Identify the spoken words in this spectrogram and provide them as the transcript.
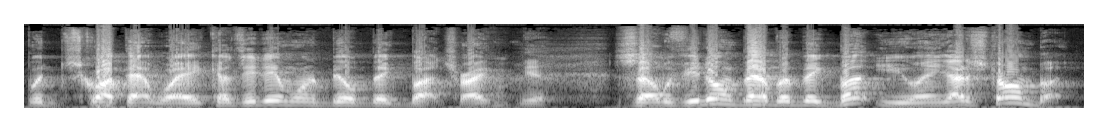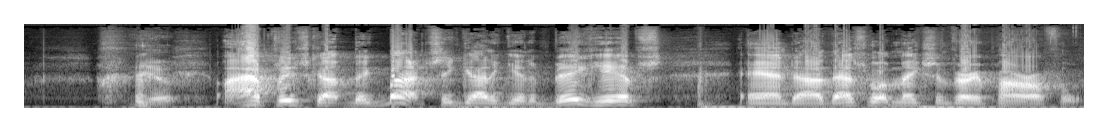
would squat that way because he didn't want to build big butts, right? Yeah. So if you don't have a big butt, you ain't got a strong butt. Yep. Athletes got big butts. They got to get a big hips, and uh, that's what makes them very powerful.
